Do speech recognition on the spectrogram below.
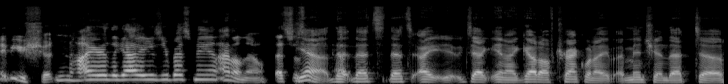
maybe you shouldn't hire the guy who's your best man. I don't know. That's just yeah. That, that's that's I exactly. And I got off track when I, I mentioned that uh,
